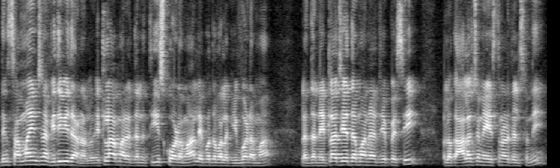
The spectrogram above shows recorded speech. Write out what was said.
దీనికి సంబంధించిన విధి విధానాలు. ఎట్లా మరి దాన్ని తీసుకోవడమా? లేకపోతే వాళ్ళకి ఇవ్వడమా? లేదా దాన్ని ఎట్లా చేద్దామా చెప్పేసి వాళ్ళకి ఒక ఆలోచన చేస్తున్నట్టు తెలుస్తుంది.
